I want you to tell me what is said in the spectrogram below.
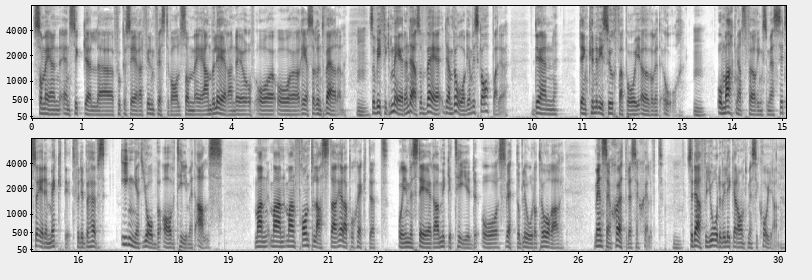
Som är en, en cykelfokuserad filmfestival som är ambulerande och, och, och reser runt världen. Mm. Så vi fick med den där, så vä, den vågen vi skapade, den, den kunde vi surfa på i över ett år. Mm. Och marknadsföringsmässigt så är det mäktigt, för det behövs inget jobb av teamet alls. Man, man, man frontlastar hela projektet och investerar mycket tid och svett och blod och tårar. Men sen sköter det sig självt. Mm. Så därför gjorde vi likadant med Sequoian.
